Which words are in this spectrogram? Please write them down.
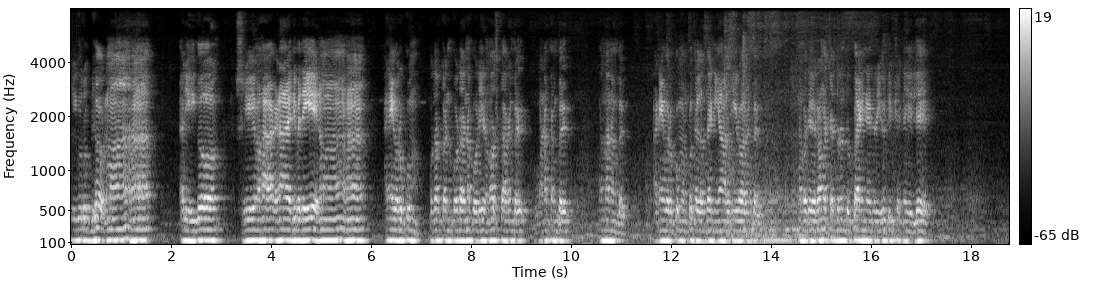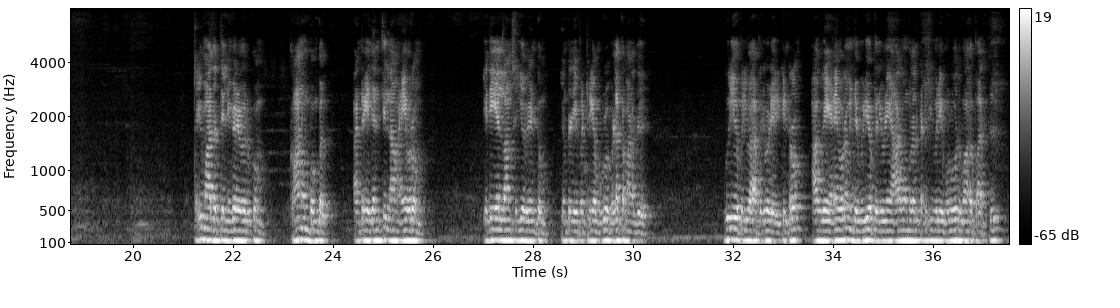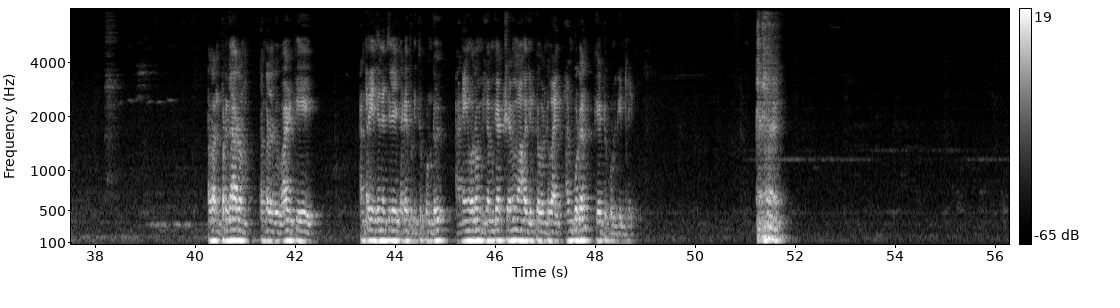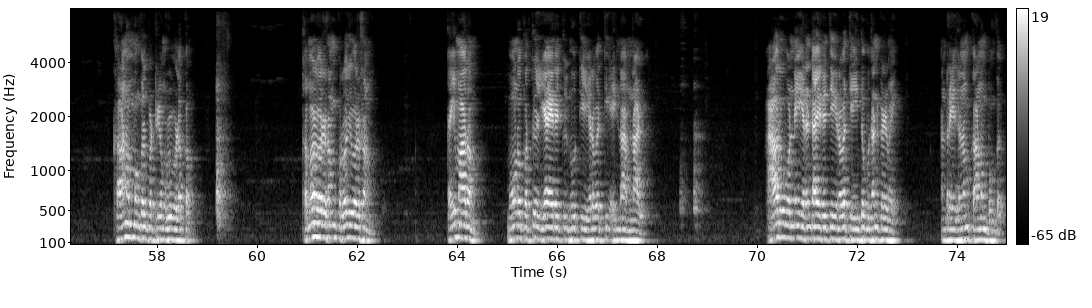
ஸ்ரீகுருப்போ நம ஹரிகோ ஸ்ரீ மகாகணாதிபதியே நம அனைவருக்கும் முதற்கண் கோடான கோடி நமஸ்காரங்கள் வணக்கங்கள் வந்தனங்கள். அனைவருக்கும் அன்பு அந்த இனிய ஆசீர்வாதங்கள். நமது ராமச்சந்திரன் துர்காயன் என்ற யூடியூப் சென்னையிலே தை மாதத்தில் நிகழவிருக்கும் காணும் பொங்கல். அன்றைய தினத்தில் நாம் அனைவரும் எதையெல்லாம் செய்ய வேண்டும் என்பதை பற்றிய முழு விளக்கமானது வீடியோ பதிவாக பதிவிட இருக்கின்றோம். ஆகவே அனைவரும் இந்த வீடியோ பதிவினை ஆரம்பம் முதல் கடைசி வரை முழுவதுமாக பார்த்து அதன் பிரகாரம் தங்களது வாழ்க்கையை அன்றைய தினத்திலே கடைபிடித்துக் கொண்டு அனைவரும் மிக மிக க்ஷேமமாக இருக்க வேண்டுமாய் அன்புடன் கேட்டுக்கொள்கின்றேன். காணும் பொங்கல் பற்றிய முழு விளக்கம். தமிழ் வருஷம் குரோதி வருஷம். தை மாதம் மூணு பத்து ஐயாயிரத்தி நூற்றி இருபத்தி ஐந்தாம் நாள். ஆறு ஒன்று இரண்டாயிரத்தி இருபத்தி ஐந்து புதன்கிழமை அன்றைய தினம் காணும் பொங்கல்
